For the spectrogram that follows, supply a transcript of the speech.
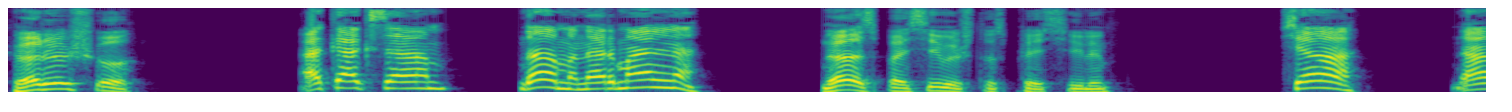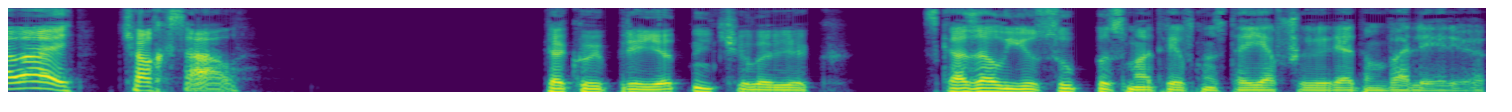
Хорошо. А как сам? Дома нормально? Да, спасибо, что спросили. Все, давай, чохсал. Какой приятный человек. сказал Юсуп, посмотрев на стоявшую рядом Валерию.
